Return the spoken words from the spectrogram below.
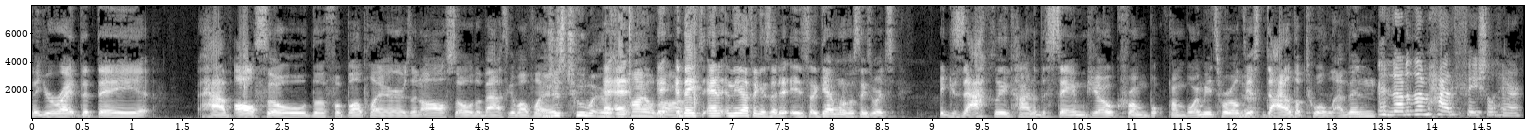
that you're right that they have also the football players and also the basketball players. just too much- And, piled and, on. and they, and, and the other thing is that it is again one of those things where it's exactly kind of the same joke from from Boy Meets World, just dialed up to eleven. and none of them had facial hair.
